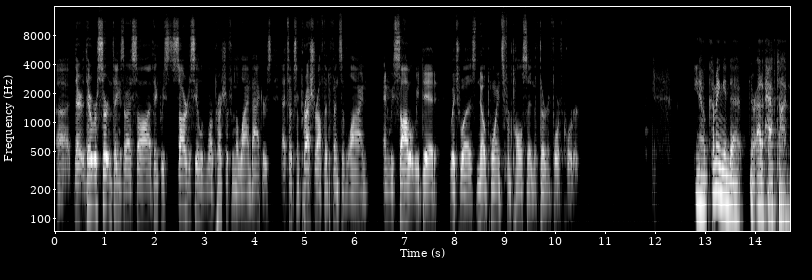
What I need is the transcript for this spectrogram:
Uh, there there were certain things that I saw. I think we started to see a little more pressure from the linebackers. That took some pressure off the defensive line, and we saw what we did which was no points from Tulsa in the third and fourth quarter. You know, coming into or out of halftime,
